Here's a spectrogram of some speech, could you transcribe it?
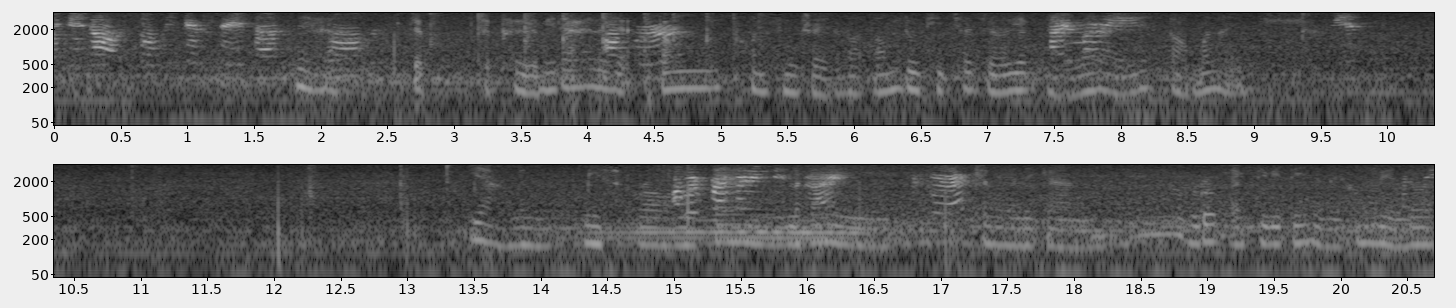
Okay, now so we can say that เนี่ย um, จะจะเผลอไม่ได้เลยอะต้องคอนเซนเทรตตลอดแล้วไม่ดูทิชเชอร์จะเรียกอ่านเมื่อไหร่เรียกตอบเมื่อไหร่ with ทุกอย่างมันมีสกรอแต้มแล้วก็มี correct. คะแนนในการร่วมแอคทิวิตี้อยู่ในห้องเรียนด้วย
